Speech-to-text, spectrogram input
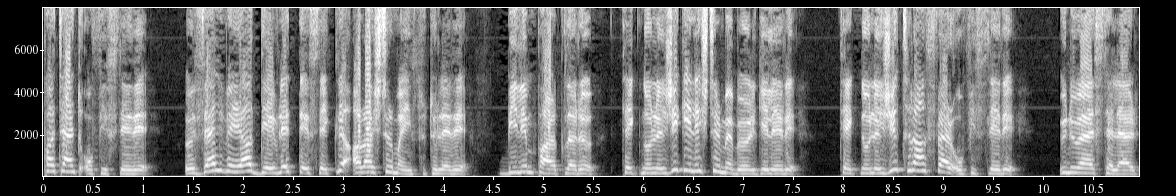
patent ofisleri, özel veya devlet destekli araştırma enstitüleri, bilim parkları, teknoloji geliştirme bölgeleri, teknoloji transfer ofisleri, üniversiteler,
